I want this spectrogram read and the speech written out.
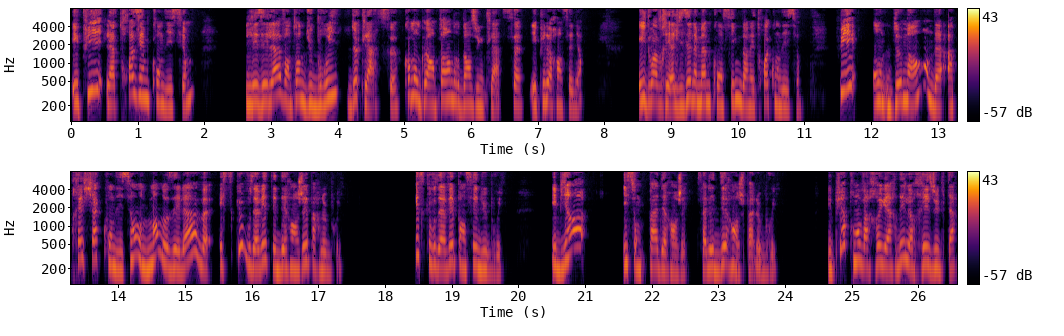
Et puis, la troisième condition, les élèves entendent du bruit de classe, comme on peut entendre dans une classe, et puis leur enseignant. ils doivent réaliser la même consigne dans les trois conditions. Puis, on demande, après chaque condition, on demande aux élèves, est-ce que vous avez été dérangé par le bruit? Qu'est-ce que vous avez pensé du bruit? Eh bien, ils sont pas dérangés. Ça les dérange pas le bruit. Et puis après, on va regarder leurs résultats.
